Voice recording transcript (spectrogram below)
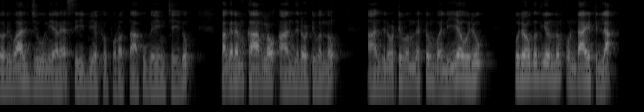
ഡൊറിവാൽ ജൂനിയറെ സി ബി എഫ് പുറത്താക്കുകയും ചെയ്തു. പകരം കാർലോ ആഞ്ചലോട്ടി വന്നു. ആഞ്ചലോട്ടി വന്നിട്ടും വലിയ ഒരു പുരോഗതിയൊന്നും ഉണ്ടായിട്ടില്ല.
